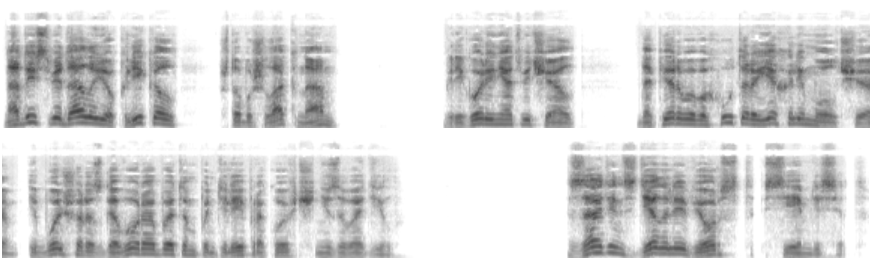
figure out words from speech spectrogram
Надысь видал ее, кликал, чтобы шла к нам. Григорий не отвечал. До первого хутора ехали молча, и больше разговора об этом Пантелей Прокофьевич не заводил. За день сделали верст семьдесят.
